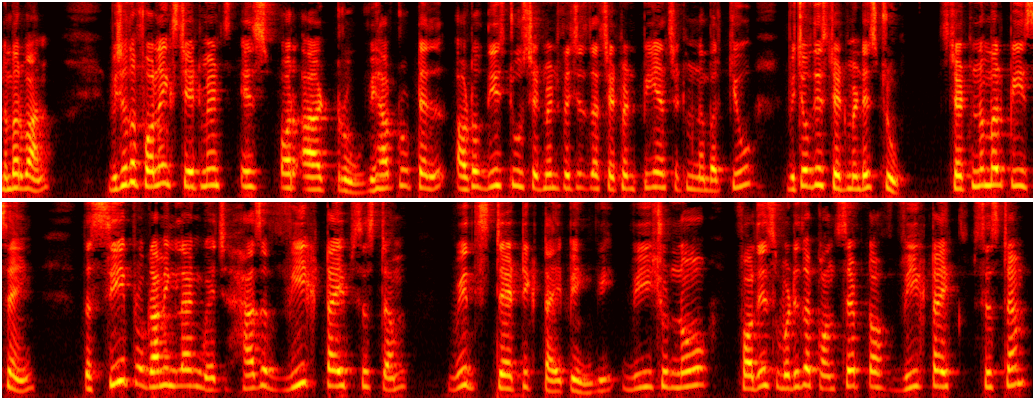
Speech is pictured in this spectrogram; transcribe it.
Number 1. Which of the following statements is or are true? We have to tell out of these two statements which is the statement P and statement number Q which of these statement is true. Statement number P is saying the C programming language has a weak type system with static typing. We, we should know for this what is the concept of weak type system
